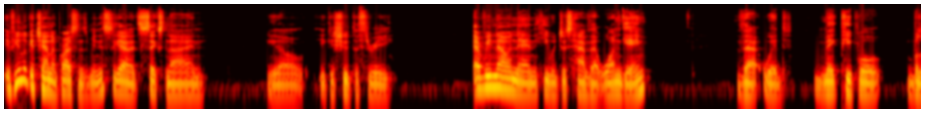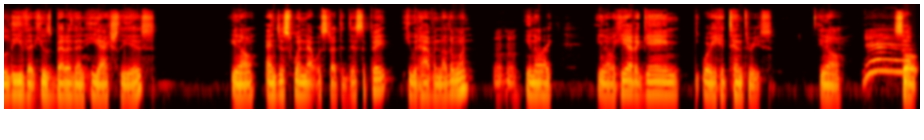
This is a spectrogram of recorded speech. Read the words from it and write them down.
If you look at Chandler Parsons, I mean, this is a guy that's six nine. You know, he can shoot the three. Every now and then, he would just have that one game that would make people believe that he was better than he actually is. You know, and just when that would start to dissipate, he would have another one Mm-hmm. You know, like, you know, he had a game where he hit 10 threes, you know. Yeah. So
